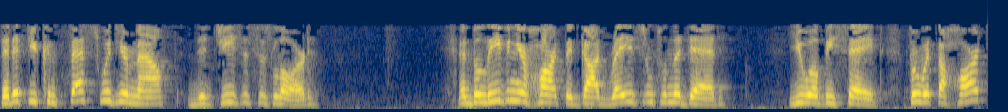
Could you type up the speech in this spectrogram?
That if you confess with your mouth that Jesus is Lord, and believe in your heart that God raised him from the dead, you will be saved. For with the heart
